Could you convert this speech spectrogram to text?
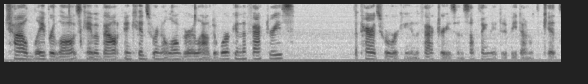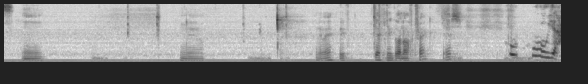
child labor laws came about and kids were no longer allowed to work in the factories, the parents were working in the factories and something needed to be done with the kids. Mm. Yeah. Anyway, we've definitely gone off track. Yes. Oh yeah,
